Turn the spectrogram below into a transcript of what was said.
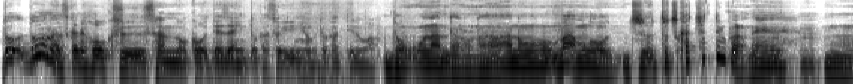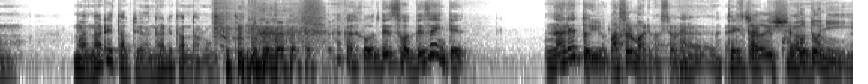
どうどうなんですかねホークスさんのこうデザインとかそういうユニフォームとかっていうのは。どうなんだろうな。あのまあもうずっと使っちゃってるからね、うんまあ慣れたといえば慣れたんだろうけど なんかこうでそうデザインって慣れというか。まあそれもありますよね。定使う着しちゃうことに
